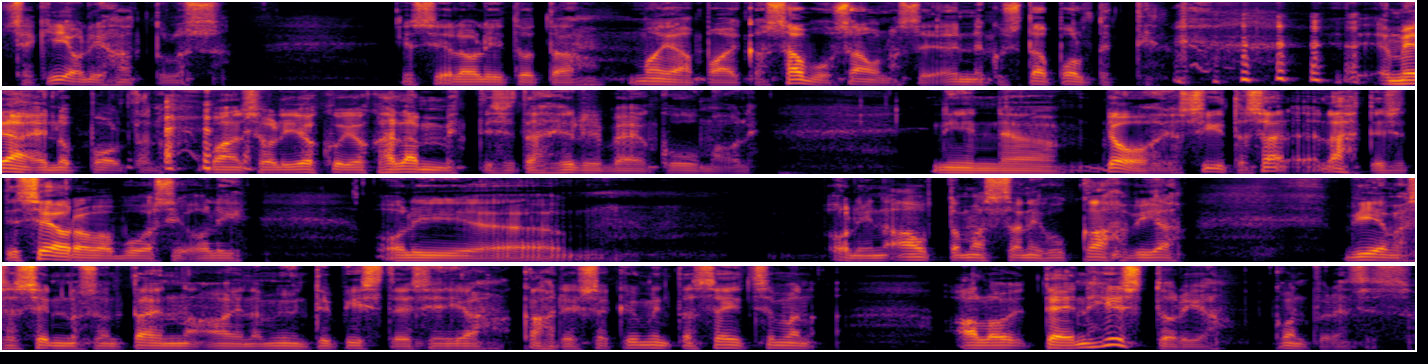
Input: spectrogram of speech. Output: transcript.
sekin oli Hattulassa. Ja siellä oli tuota, majapaikka savusaunassa ennen kuin sitä poltettiin. Minä en ole poltanut, vaan se oli joku, joka lämmitti sitä hirveän kuuma oli. Niin joo, ja siitä lähti sitten seuraava vuosi oli, oli äh, olin auttamassa niin kuin kahvia – viemässä Sennosen täynnä aina myyntipisteisiin ja 87 aloiteen historia konferenssissa.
